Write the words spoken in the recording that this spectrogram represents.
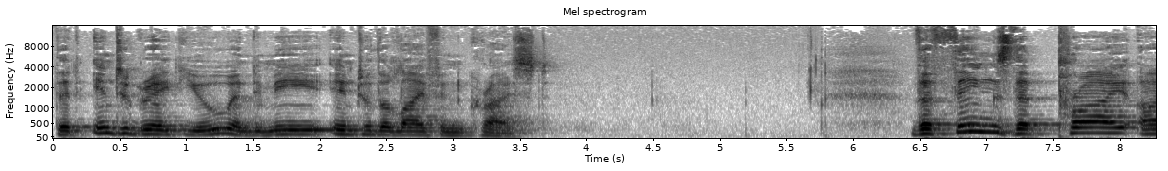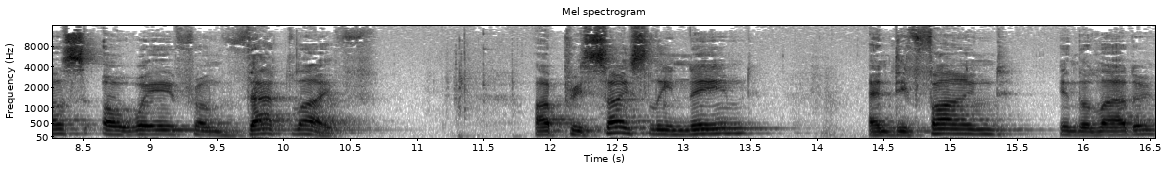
that integrate you and me into the life in Christ. The things that pry us away from that life are precisely named and defined in the ladder,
